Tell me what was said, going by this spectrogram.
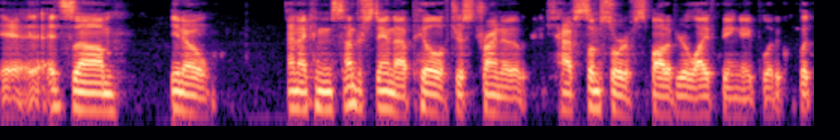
it, it's um, you know, and I can understand that appeal of just trying to have some sort of spot of your life being apolitical, but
